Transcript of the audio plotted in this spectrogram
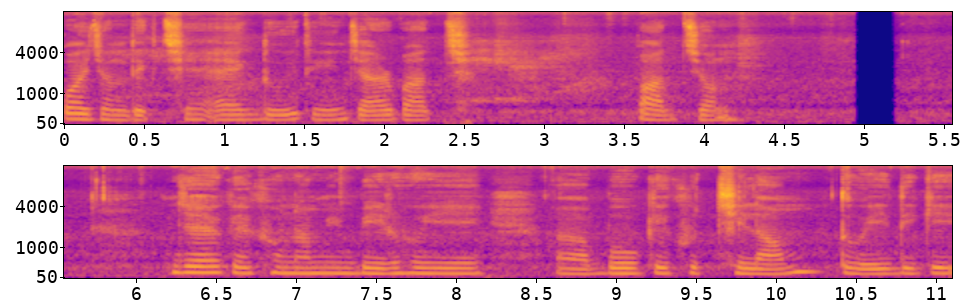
কয়জন দেখছে? এক, দুই, তিন, চার, পাঁচ, পাঁচজন। যাই হোক, এখন আমি বের হয়ে বউকে খুঁজছিলাম। তো এইদিকে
